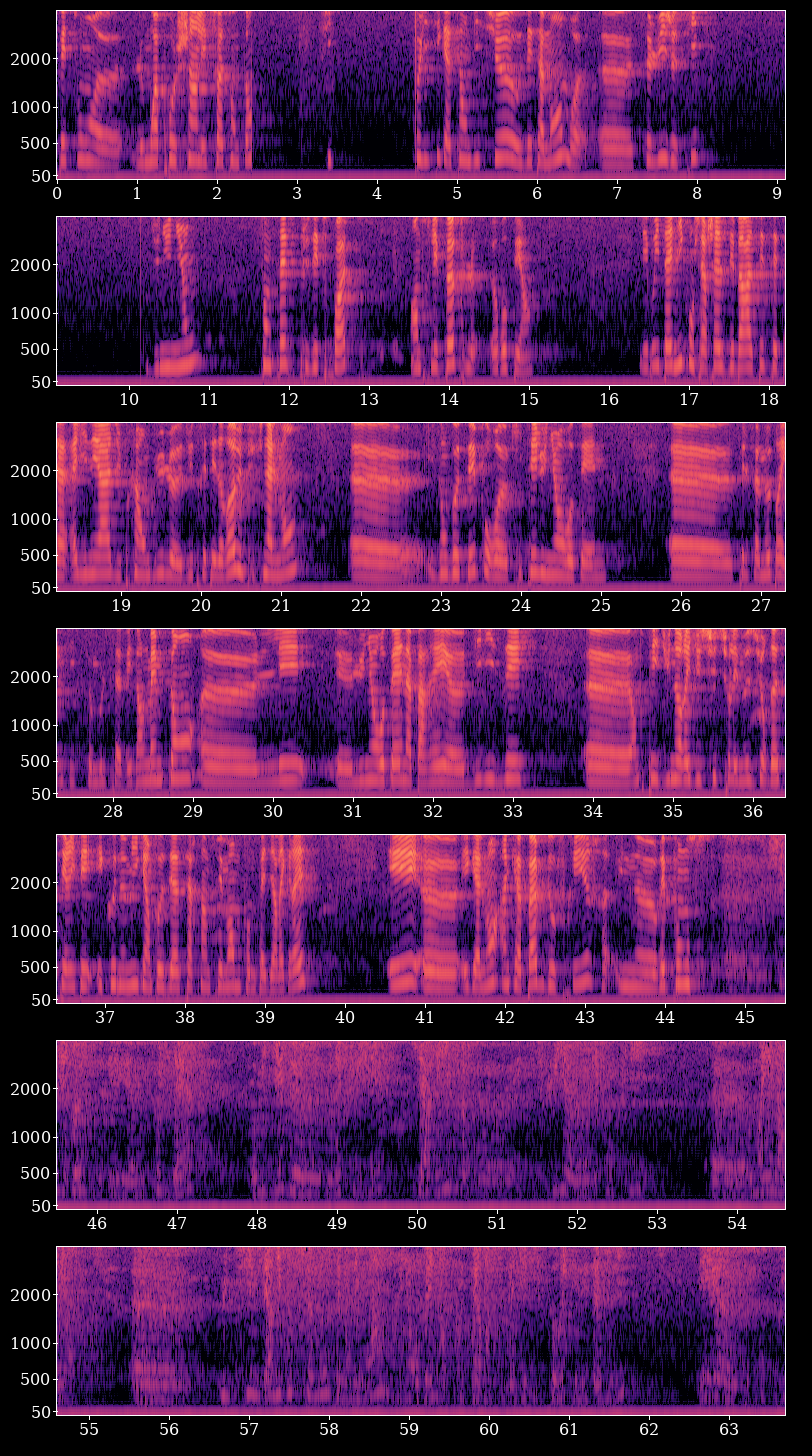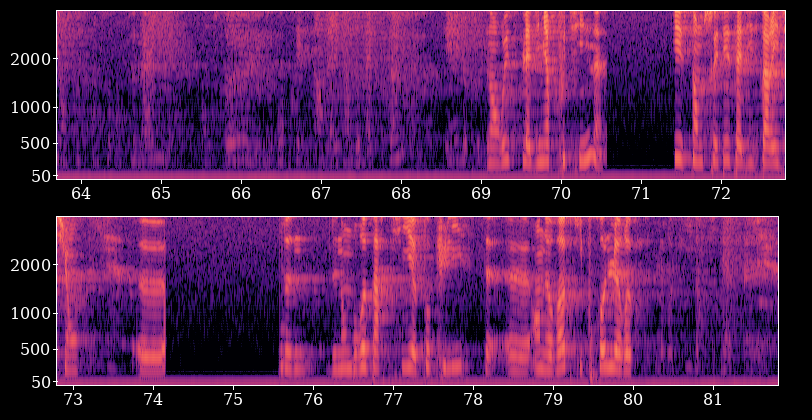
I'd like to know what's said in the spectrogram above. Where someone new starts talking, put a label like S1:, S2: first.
S1: fêtons le mois prochain les 60 ans politique assez ambitieux aux États membres, celui, je cite, d'une union sans cesse plus étroite entre les peuples européens. Les Britanniques ont cherché à se débarrasser de cet alinéa du préambule du traité de Rome, et puis finalement, euh, ils ont voté pour euh, quitter l'Union européenne. Euh, c'est le fameux Brexit, comme vous le savez. Dans le même temps, l'Union européenne apparaît divisée entre pays du Nord et du Sud sur les mesures d'austérité économique imposées à certains de ses membres, pour ne pas dire la Grèce et euh, également incapable d'offrir une réponse
S2: euh, généreuse et euh, solidaire au milliers de, de, réfugiés qui arrivent et qui fuient les conflits au Moyen-Orient. ultime, dernier coup de semonce, c'est non des moindres, l'Union européenne est en train de perdre un de ses alliés historiques, les États-Unis, et se trouve pris en, entre, en tenaille entre le nouveau président américain Donald Trump le
S1: président russe Vladimir Poutine, qui semble souhaiter sa disparition. Euh, de, nombreux partis populistes euh, en Europe qui prônent le, repli
S2: identitaire.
